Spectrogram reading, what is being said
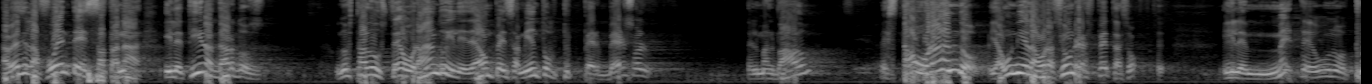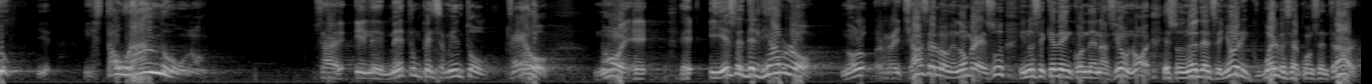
a veces la fuente es Satanás y le tira dardos. ¿No ha estado usted orando y le da un pensamiento perverso al el malvado? Está orando y aún ni la oración respeta eso. Y le mete uno, y está orando uno. O sea, y le mete un pensamiento feo. No, eh, eh, y eso es del diablo. No rechácelo en el nombre de Jesús y no se quede en condenación. No, eso no es del Señor y vuélvese a concentrar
